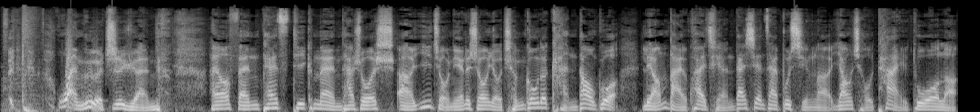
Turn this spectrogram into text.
万恶之源。还有 Fantastic Man，他说是啊，一九年的时候有成功的砍到过两百块钱，但现在不行了，要求太多了。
